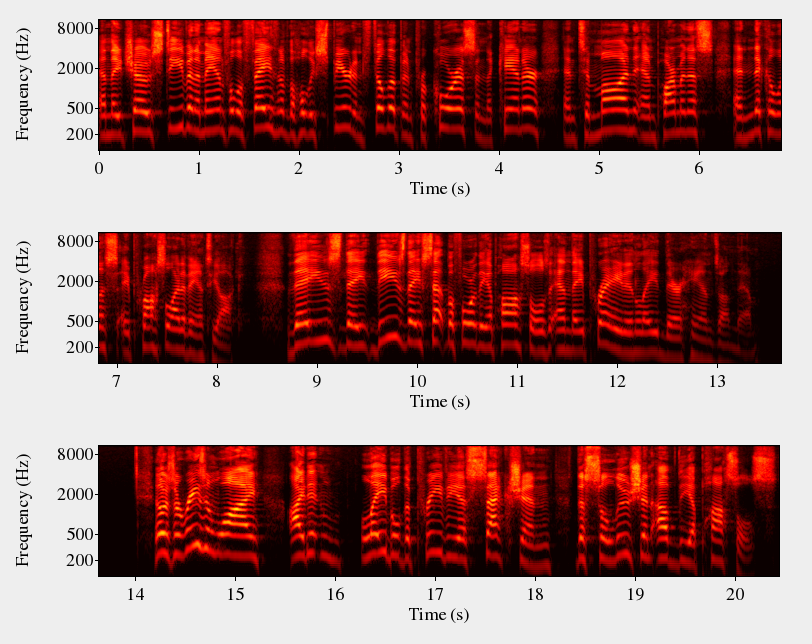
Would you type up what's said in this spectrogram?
and they chose Stephen, a man full of faith and of the Holy Spirit, and Philip, and Prochorus, and Nicanor, and Timon, and Parmenas, and Nicholas, a proselyte of Antioch. These they, these they set before the apostles, and they prayed and laid their hands on them. Now, there's a reason why I didn't label the previous section the solution of the apostles.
